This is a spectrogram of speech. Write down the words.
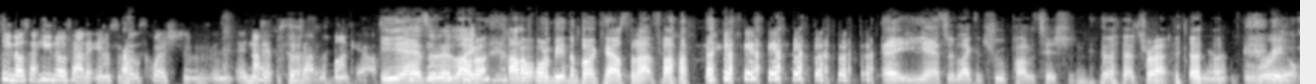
He knows how he knows how to answer those questions and, and not have to sleep out in the bunkhouse. He answered it like, I don't want to be in the bunkhouse tonight, Bob. hey, he answered like a true politician, That's right. Yeah. for real.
